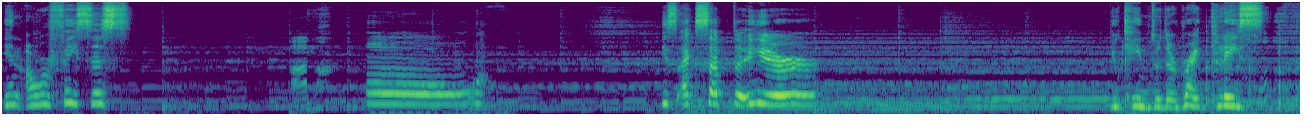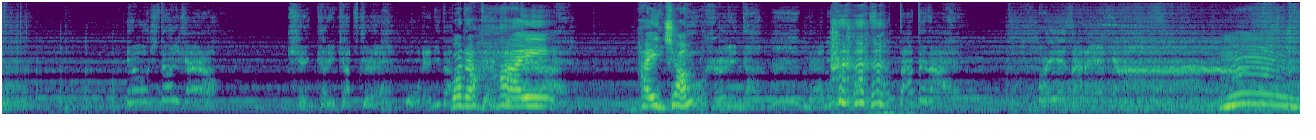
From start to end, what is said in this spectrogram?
in our faces. Oh, he's accepted here. You came to the right place. What a high, high jump! Mmm,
